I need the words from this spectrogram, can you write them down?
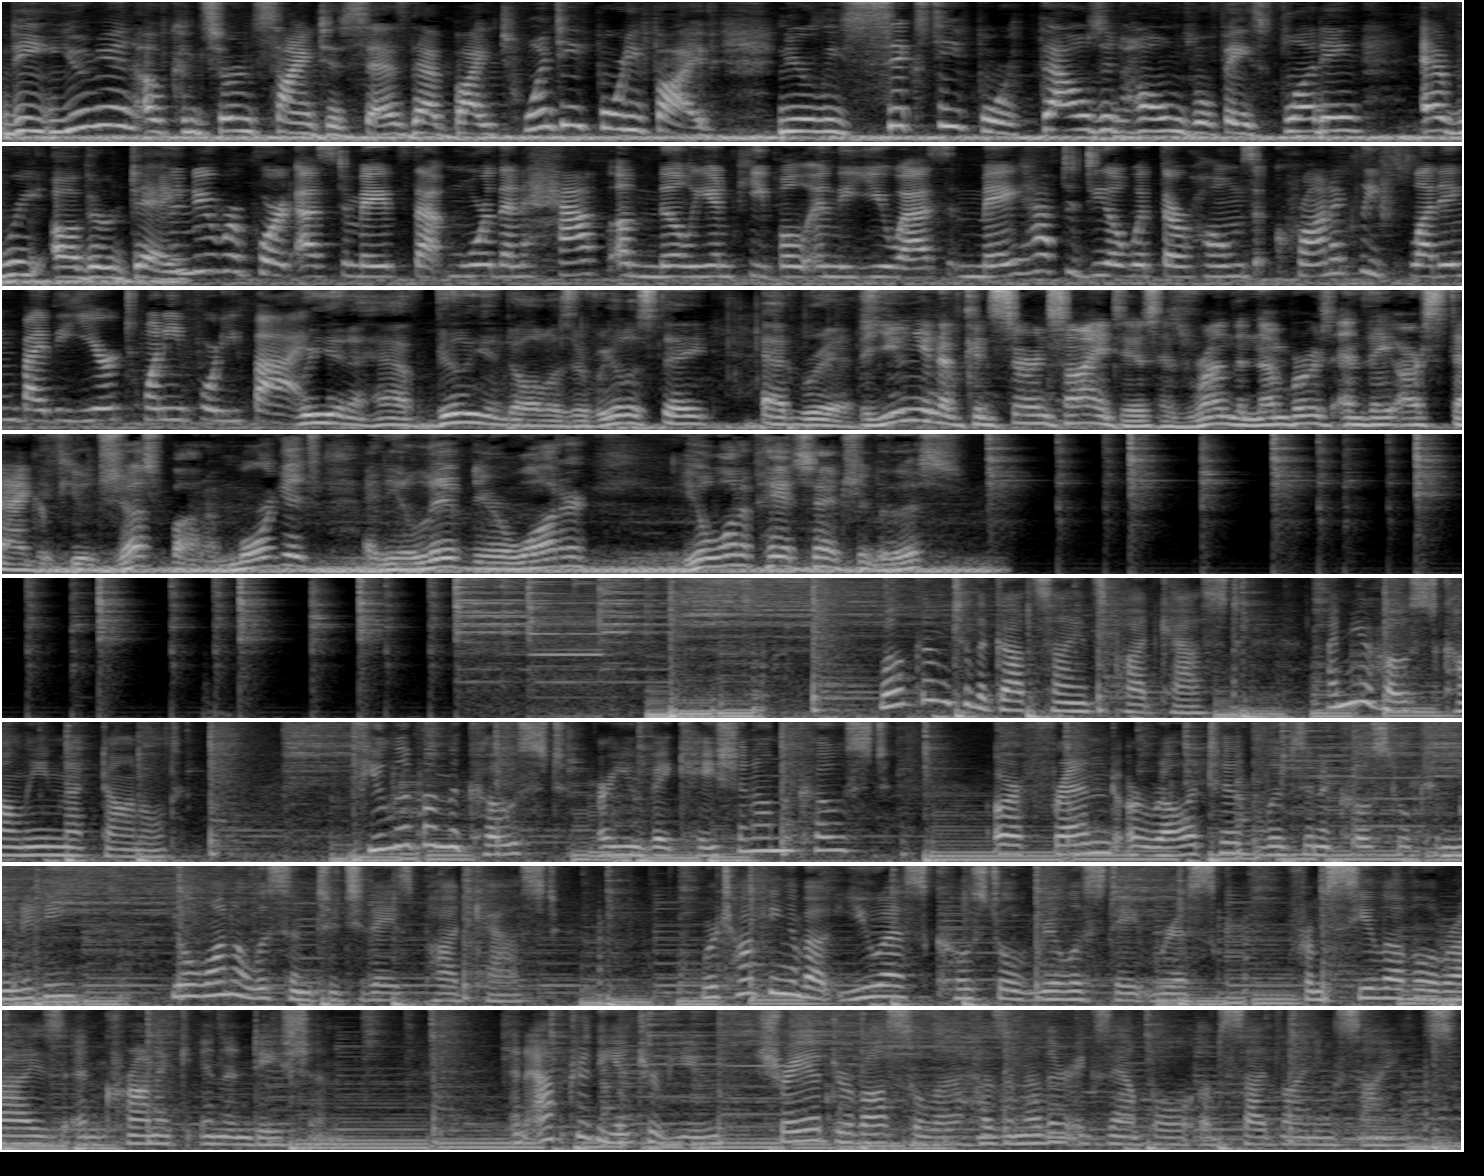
The Union of Concerned Scientists says that by 2045, nearly 64,000 homes will face flooding every other day. The new report estimates that more than half a million people in the U.S. may have to deal with their homes chronically flooding by the year 2045. Three and a half billion dollars of real estate at risk. The Union of Concerned Scientists has run the numbers and they are staggering. If you just bought a mortgage and you live near water, you'll want to pay attention to this. The Got Science podcast. I'm your host, Colleen MacDonald. If you live on the coast, or you vacation on the coast, or a friend or relative lives in a coastal community, you'll want to listen to today's podcast. We're talking about U.S. coastal real estate risk from sea level rise and chronic inundation. And after the interview, Shreya Durvasula has another example of sidelining science.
